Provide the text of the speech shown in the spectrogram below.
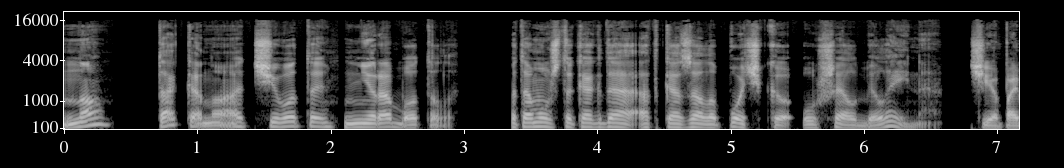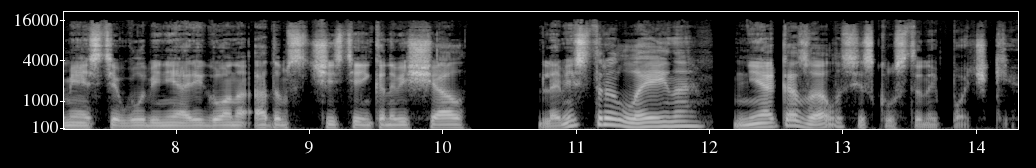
Но так оно от чего-то не работало, потому что когда отказала почка у Шелби Лейна, чье поместье в глубине Орегона Адамс частенько навещал, для мистера Лейна не оказалось искусственной почки,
